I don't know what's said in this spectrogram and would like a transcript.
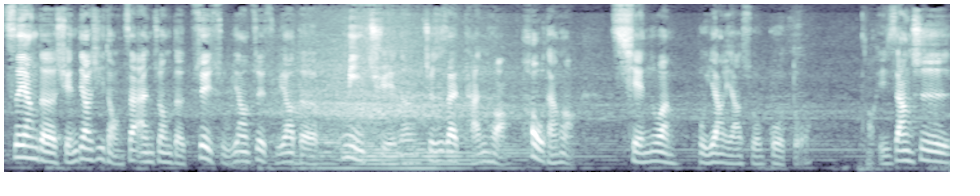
这样的悬吊系统在安装的最主要、最主要的秘诀呢，就是在弹簧后弹簧千万不要压缩过多。好以上是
